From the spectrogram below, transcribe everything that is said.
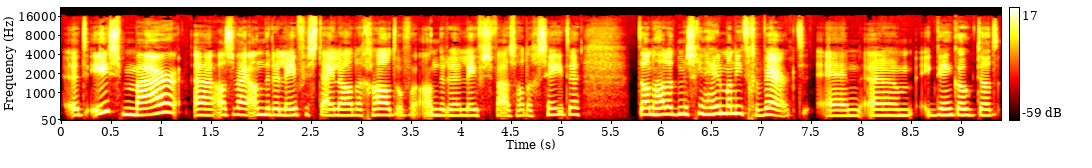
het, is. Maar eh, als wij andere levensstijlen hadden gehad of een andere levensfase hadden gezeten, dan had het misschien helemaal niet gewerkt. En ehm, ik denk ook dat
